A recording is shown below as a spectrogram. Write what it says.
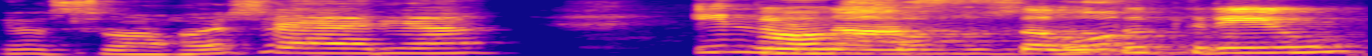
Eu sou a Rogéria. E nós, e nós somos, somos, o trio,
